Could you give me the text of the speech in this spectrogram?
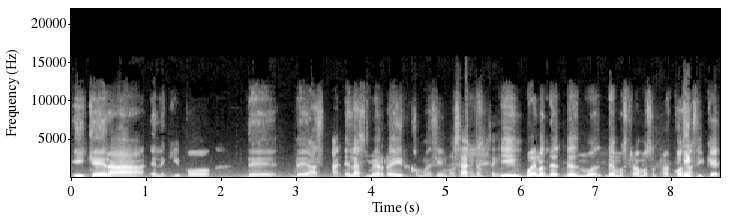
y que era el equipo de, de el asme reír, como decimos. Exacto. Y bueno, demostramos otra cosa. Así que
